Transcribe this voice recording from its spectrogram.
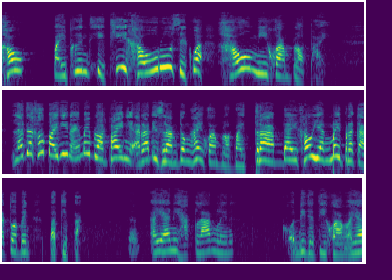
เขา ไปพื้นที่ที่เขารู้สึกว่าเขามีความปลอดภัย แล้วถ้าเขาไปที่ไหนไม่ปลอดภัยเนี่ยรัฐอิสลามต้องให้ความปลอดภัย ตราบใดเขายังไม่ประกาศตัวเป็นปฏิปักษ์อายะนี้หักล้างเลยนะคนที่จะตีความอายะ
